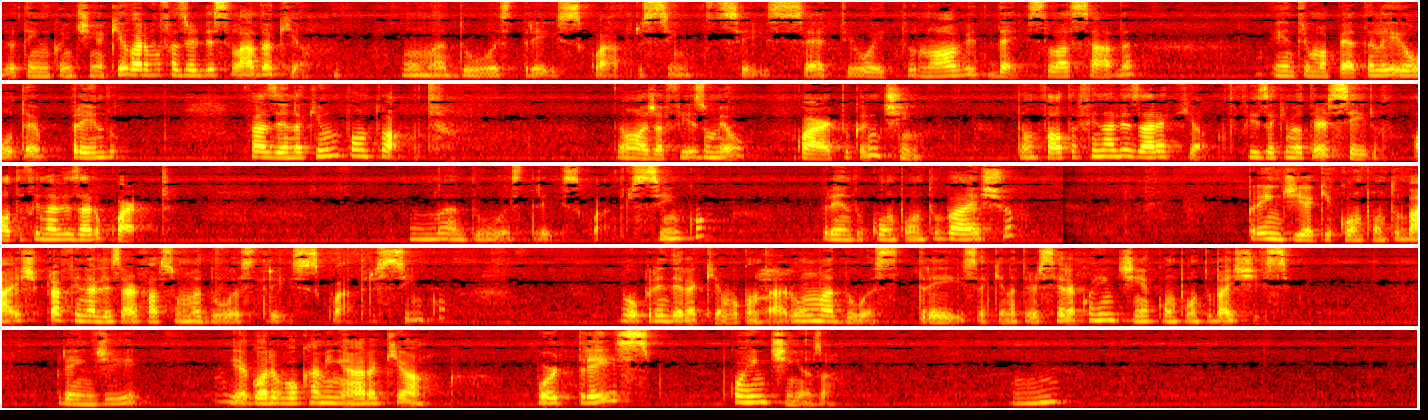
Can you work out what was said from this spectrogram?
Já tem um cantinho aqui, agora vou fazer desse lado aqui, ó. Uma, duas, três, quatro, cinco, seis, sete, oito, nove, dez. Laçada entre uma pétala e outra, eu prendo fazendo aqui um ponto alto. Então, ó, já fiz o meu quarto cantinho. Então, falta finalizar aqui, ó. Fiz aqui meu terceiro, falta finalizar o quarto. Uma, duas, três, quatro, cinco. Prendo com ponto baixo. Prendi aqui com ponto baixo. Para finalizar, faço uma, duas, três, quatro, cinco. Vou prender aqui, ó. Vou contar uma, duas, três, aqui na terceira correntinha com ponto baixíssimo. Prendi. E agora eu vou caminhar aqui, ó, por três correntinhas, ó. Um,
